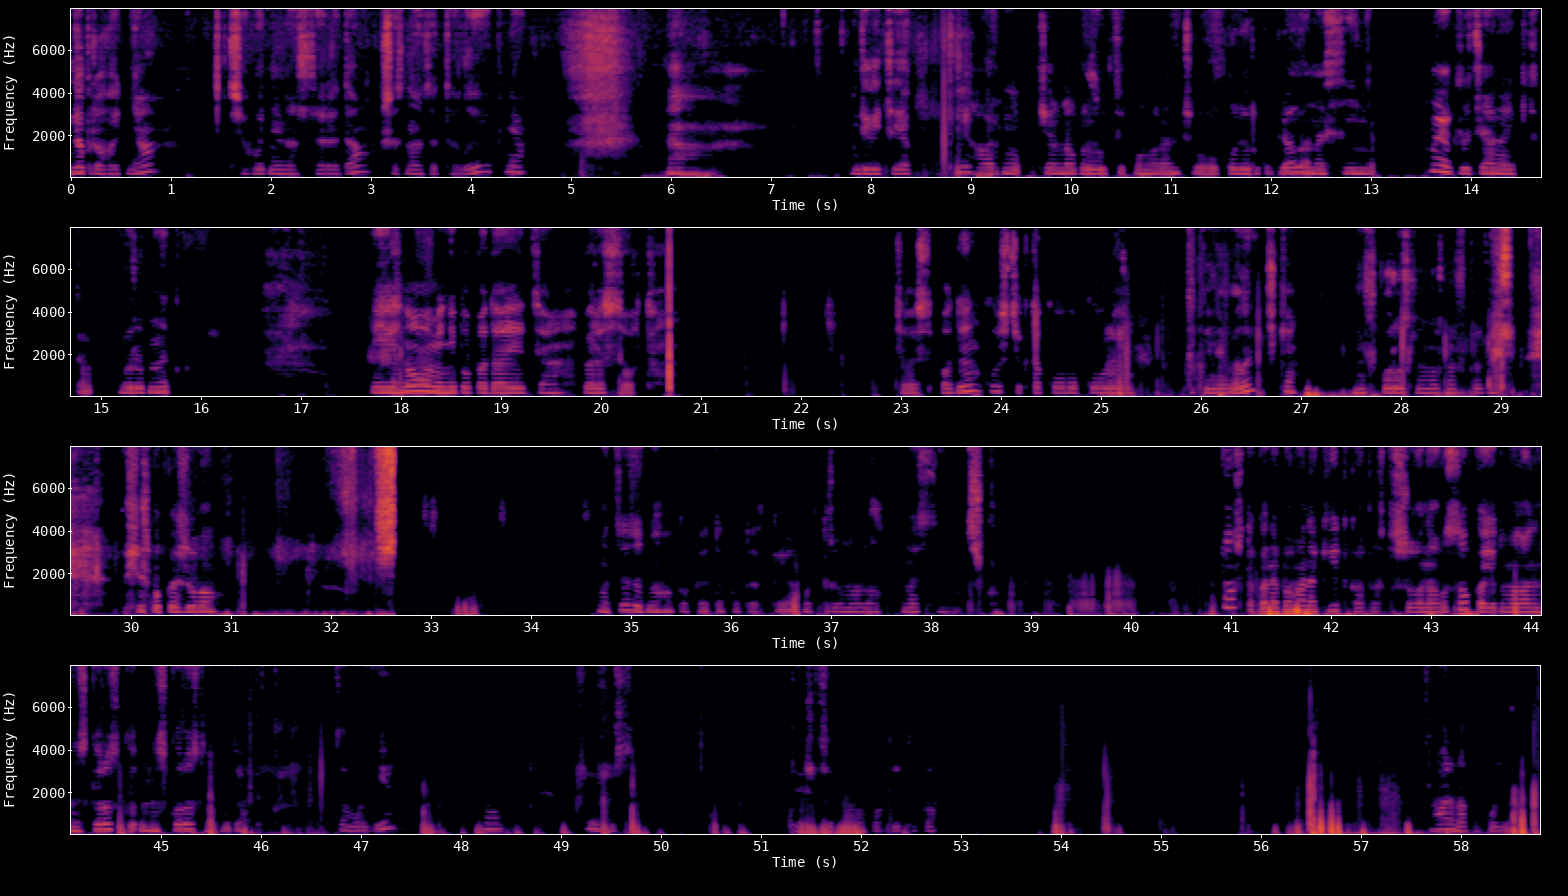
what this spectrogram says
Доброго дня. Сьогодні у нас середа, 16 липня. Ем, Дивіться, які гарні чорнобривці помаранчевого кольору купляла насіння. Ну, як звичайно, якийсь там виробник. І знову мені попадається пересорт. Це ось один кущик такого кольору. Такий невеличкий, низькорослий можна сказати. Зараз покажу вам. Оце з одного пакетику таке отримала насіннячко. Тож така непогана квітка, просто що вона висока, я думала, вона низькоросла, низькоросла буде. Це мої. О, і ось теж з одного пакетика. Гарна по кольору.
